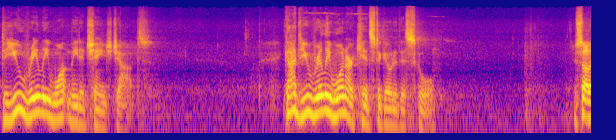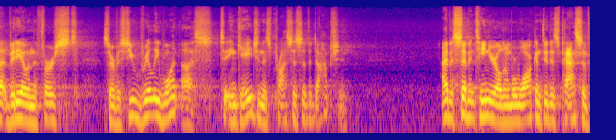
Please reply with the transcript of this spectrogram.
do you really want me to change jobs? God, do you really want our kids to go to this school? You saw that video in the first service. Do you really want us to engage in this process of adoption? I have a 17 year old, and we're walking through this path of,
